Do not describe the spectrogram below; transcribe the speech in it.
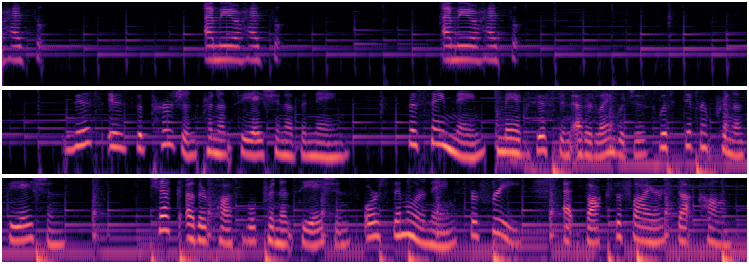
has. Amir has. Amir has. This is the Persian pronunciation of the name. The same name may exist in other languages with different pronunciations. Check other possible pronunciations or similar names for free at voxifier.com.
